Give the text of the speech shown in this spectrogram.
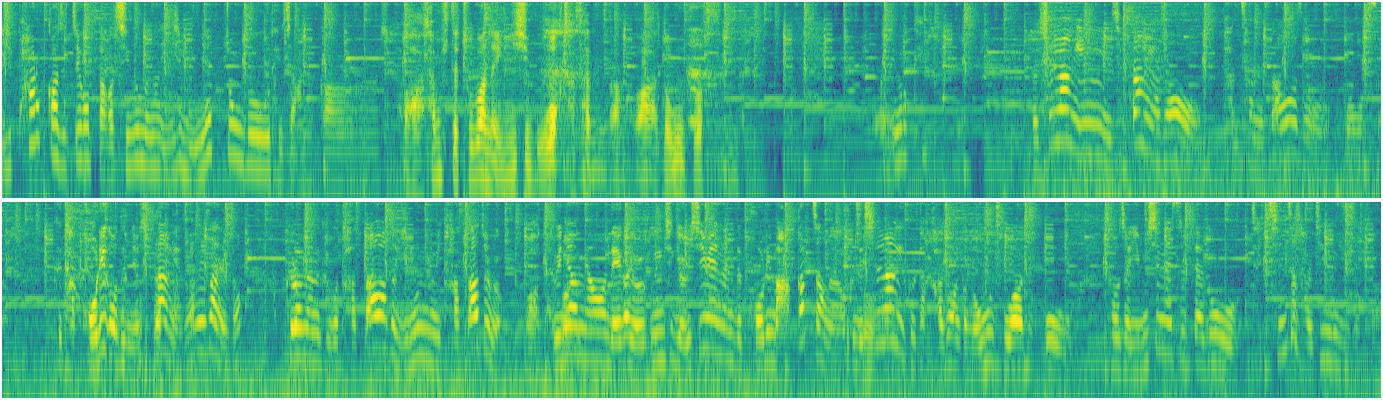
28억까지 찍었다가 지금은 한 25억 정도 되지 않을까 싶어요. 와 30대 초반에 25억 자산가 와 너무 부럽습니다. 이렇게 신랑이 식당에서 반찬을 싸워서 먹었어요. 그 다 버리거든요 식당에서 회사에서. 그러면 그거 다 싸와서 이모님이 다 싸줘요. 와 대박이다. 왜냐면 내가 열- 음식 열심히 했는데 버리면 아깝잖아요. 근데 그쵸. 신랑이 그걸 다 가져가니까 너무 좋아졌고 저 진짜 임신했을 때도 제- 진짜 잘 챙겨주셨어요.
